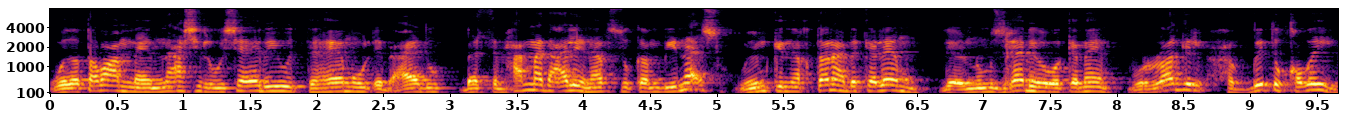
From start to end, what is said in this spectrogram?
وده طبعا ما يمنعش الوشاية بيه واتهامه وإبعاده بس محمد علي نفسه كان بيناقشه ويمكن يقتنع بكلامه لأنه مش غبي هو كمان والراجل حجته قوية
